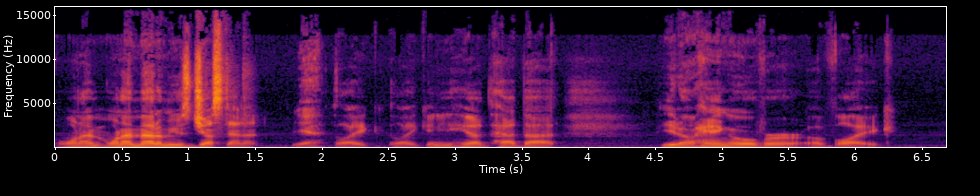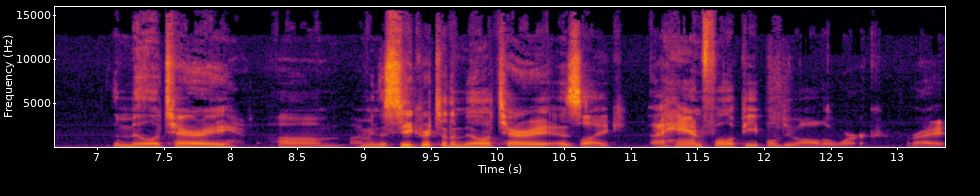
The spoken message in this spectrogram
when I when I met him, he was just in it. yeah Like like, and he had had that, you know, hangover of like the military. Um, I mean, the secret to the military is like a handful of people do all the work, right?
